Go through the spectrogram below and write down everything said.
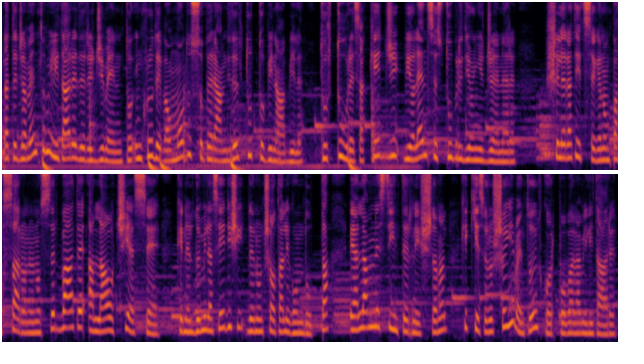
L'atteggiamento militare del reggimento includeva un modus operandi del tutto opinabile, torture, saccheggi, violenze e stupri di ogni genere, sceleratezze che non passarono inosservate alla OCSE, che nel 2016 denunciò tale condotta, e all'Amnesty International, che chiese lo scioglimento del corpo paramilitare.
